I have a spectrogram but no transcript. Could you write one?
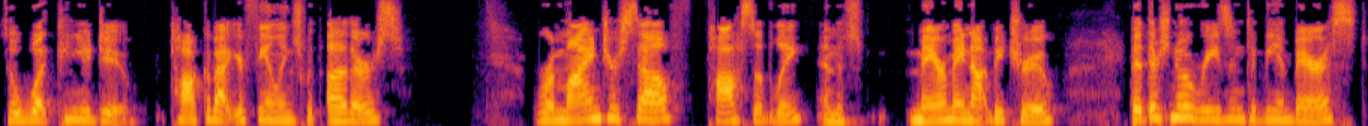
So what can you do? Talk about your feelings with others. Remind yourself possibly and this may or may not be true that there's no reason to be embarrassed.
